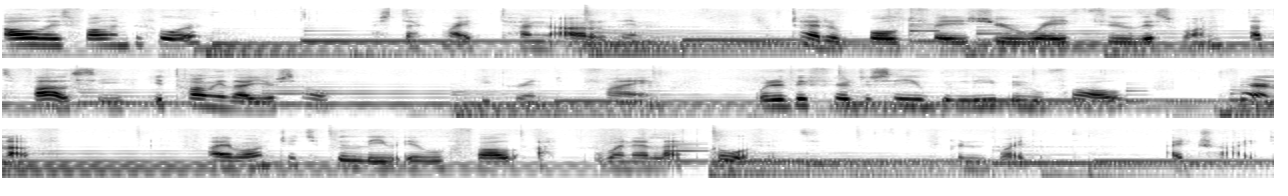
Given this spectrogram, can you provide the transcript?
always fallen before? I stuck my tongue out at him. Don't try to bold-face your way through this one. That's a fallacy. You told me that yourself. He grinned. Fine. Would it be fair to say you believe it will fall? Fair enough. I want you to believe it will fall up when I let go of it. His grin widened. I tried.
